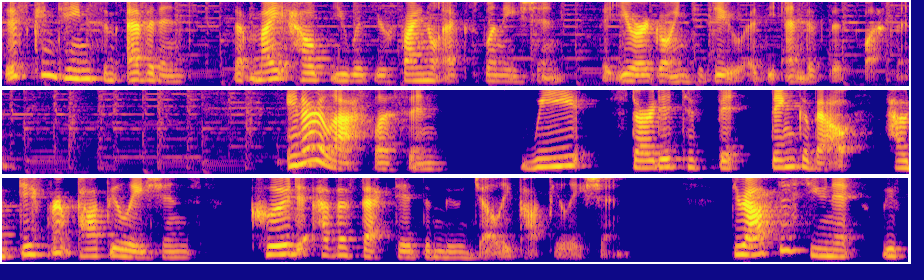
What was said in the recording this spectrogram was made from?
this contains some evidence that might help you with your final explanation that you are going to do at the end of this lesson. In our last lesson, we started to fit, think about how different populations could have affected the moon jelly population. Throughout this unit, we've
